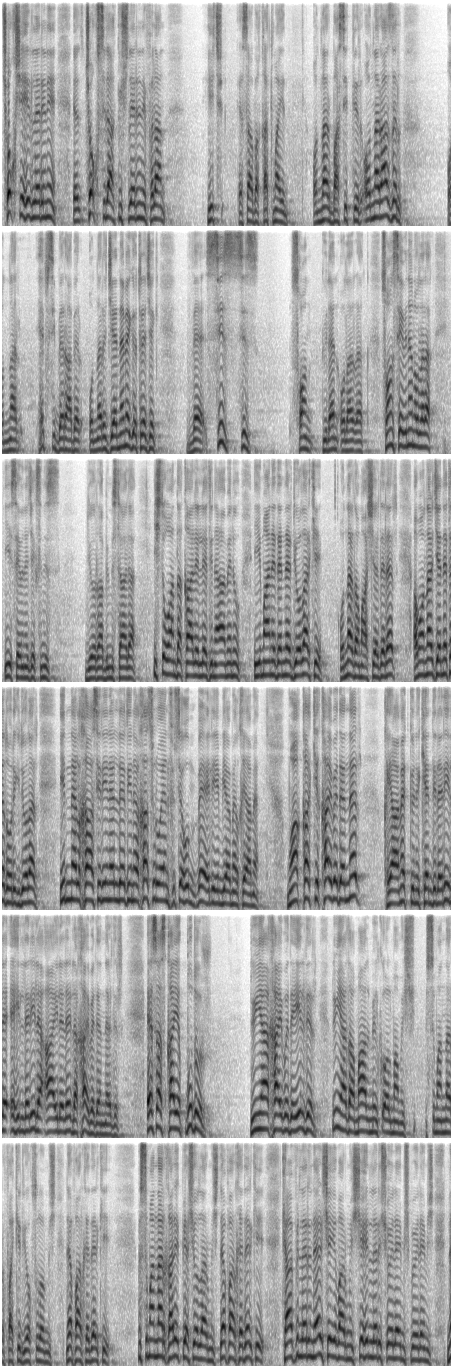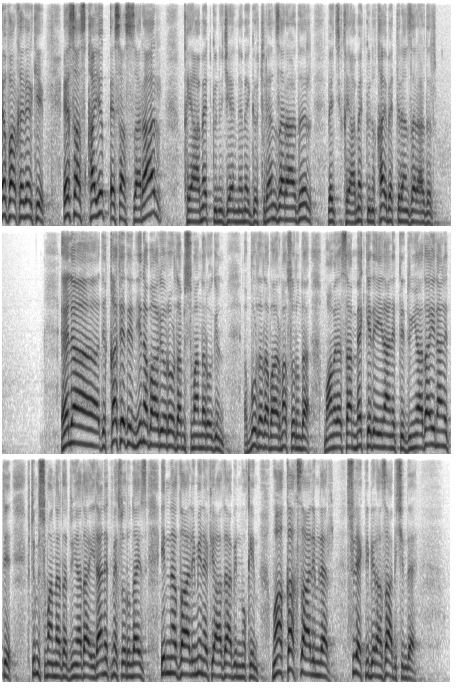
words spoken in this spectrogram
çok şehirlerini, e, çok silah güçlerini falan hiç hesaba katmayın. Onlar basittir, onlar azdır. Onlar hepsi beraber onları cehenneme götürecek ve siz siz son gülen olarak, son sevinen olarak iyi sevineceksiniz diyor Rabbimiz Teala. İşte o anda kâlellezine amenu iman edenler diyorlar ki onlar da mahşerdeler ama onlar cennete doğru gidiyorlar. İnnel hasirinellezine hasiru enfusehum ve ehlihim yevmel kıyame. Muhakkak ki kaybedenler kıyamet günü kendileriyle, ehilleriyle, aileleriyle kaybedenlerdir. Esas kayıp budur. Dünya kaybı değildir. Dünyada mal mülk olmamış. Müslümanlar fakir yoksul olmuş. Ne fark eder ki? Müslümanlar garip yaşıyorlarmış. Ne fark eder ki? Kafirlerin her şeyi varmış. Şehirleri şöyleymiş böyleymiş. Ne fark eder ki? Esas kayıp, esas zarar kıyamet günü cehenneme götüren zarardır ve kıyamet günü kaybettiren zarardır. Ela dikkat edin yine bağırıyor orada Müslümanlar o gün. Burada da bağırmak zorunda. Muhammed Aleyhisselam Mekke'de ilan etti, dünyada ilan etti. Bütün Müslümanlar da dünyada ilan etmek zorundayız. İnne zalimine fi azabin mukim. Muhakkak zalimler sürekli bir azap içinde.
